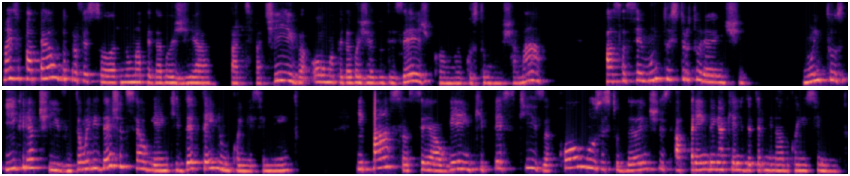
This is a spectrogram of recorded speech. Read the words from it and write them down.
Mas o papel do professor numa pedagogia participativa ou uma pedagogia do desejo, como eu costumo chamar, passa a ser muito estruturante, muito e criativo. Então ele deixa de ser alguém que detém um conhecimento e passa a ser alguém que pesquisa como os estudantes aprendem aquele determinado conhecimento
